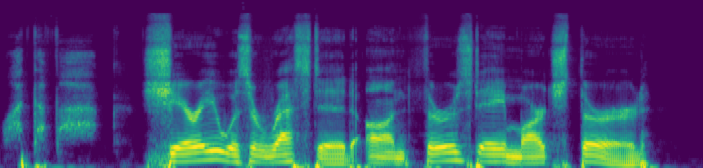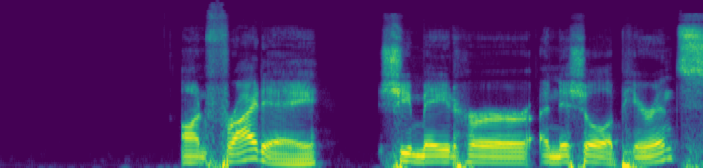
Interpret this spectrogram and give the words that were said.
What the fuck? Sherri was arrested on Thursday, March 3rd. On Friday, she made her initial appearance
